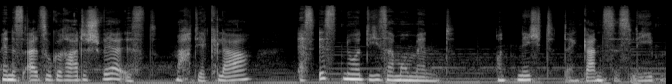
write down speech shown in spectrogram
Wenn es also gerade schwer ist, mach dir klar, es ist nur dieser Moment und nicht dein ganzes Leben.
